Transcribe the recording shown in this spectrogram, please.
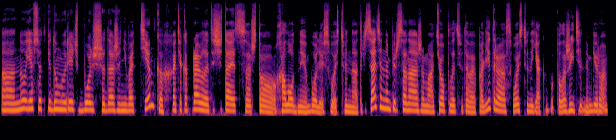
А, Ну, я все-таки думаю, речь больше даже не в оттенках, хотя, как правило, это считается, что холодные более свойственны отрицательным персонажам, а теплая цветовая палитра свойственна якобы положительным героям.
